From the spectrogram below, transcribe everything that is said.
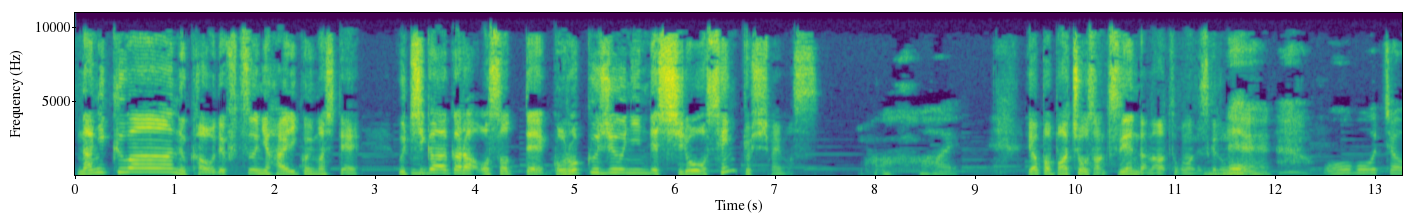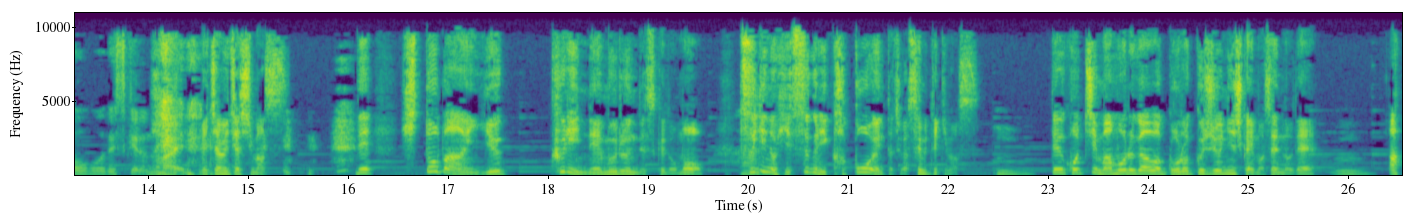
何食わぬ顔で普通に入り込みまして、内側から襲って5、60人で城を占拠してしまいます。ははい。やっぱ馬長さん強えんだなってとこなんですけども。ねえ。応募っちゃ応募ですけどね。はい。めちゃめちゃします。で、一晩ゆっくり眠るんですけども、次の日。日すぐに花公園たちが攻めてきます。うん。で、こっち守る側は5、60人しかいませんので、うん。あ、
